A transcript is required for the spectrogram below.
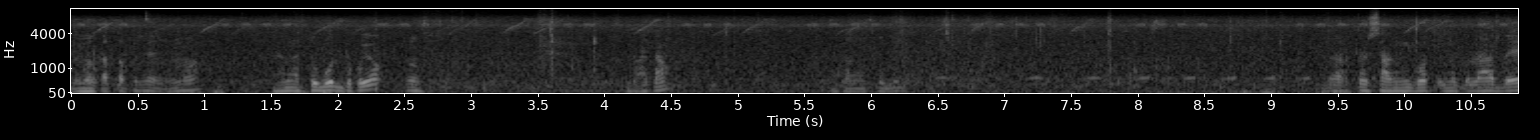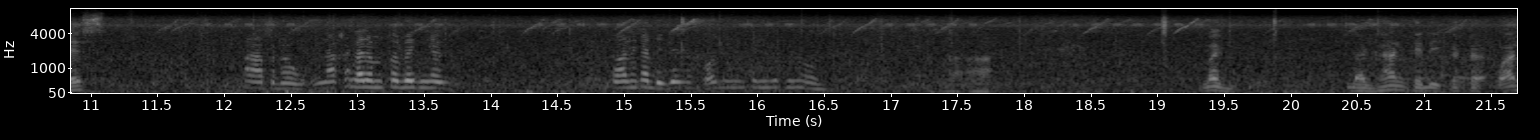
May makatapos yan, no? Nang tubod ka puyo. Oh. Bataw. Ang tubig. Darto sanggot inog labes. Ah, pero nakalala mo tubig niya. Kuhan ka di dyan. Kuhan mo tubig noon. Ah, Mag daghan kay di ka ka kuan.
